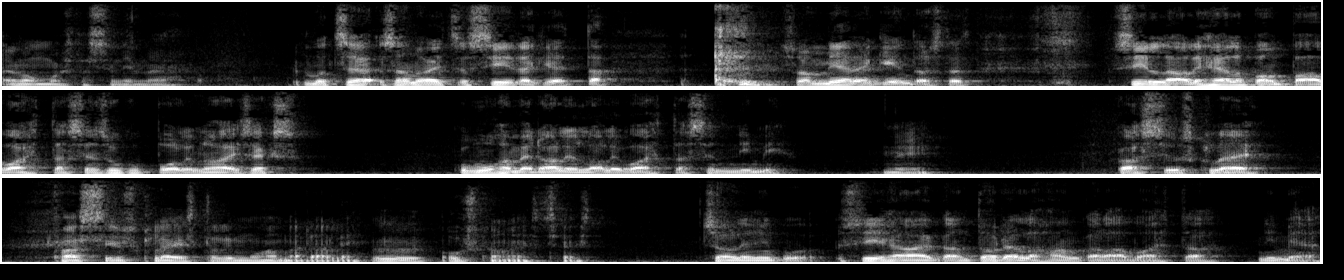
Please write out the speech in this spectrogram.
en mä muista se nimeä. Mutta se sanoi itse asiassa siitäkin, että se on mielenkiintoista, että sillä oli helpompaa vaihtaa sen sukupuoli naiseksi, kuin Muhammed Alilla oli vaihtaa sen nimi. Niin. Cassius Clay. Cassius Claysta oli Muhammad Ali, Mm. uskonnollisista syistä. Se oli niinku siihen aikaan todella hankalaa vaihtaa nimeä,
